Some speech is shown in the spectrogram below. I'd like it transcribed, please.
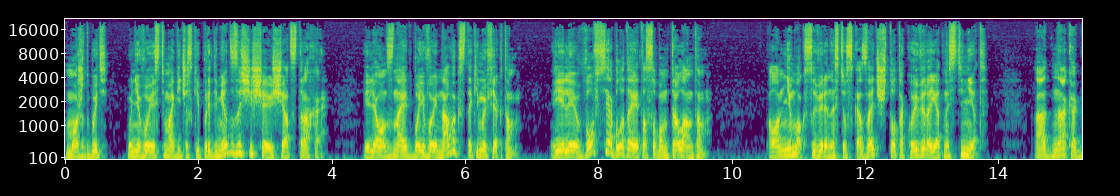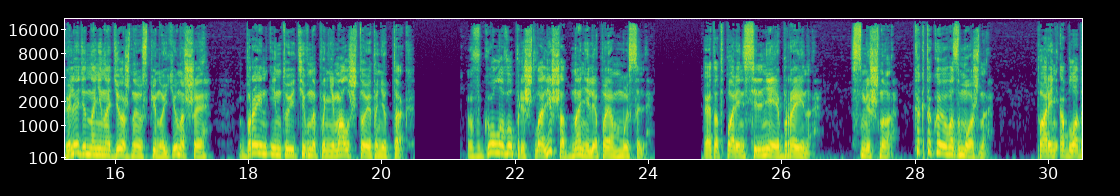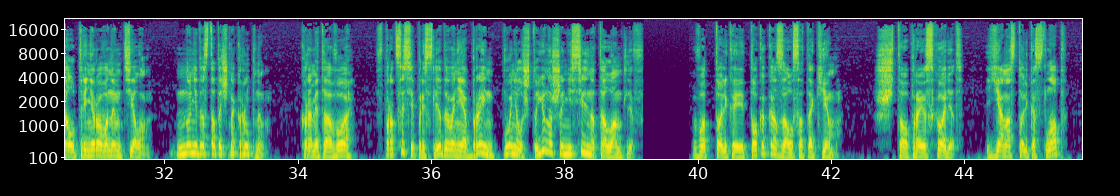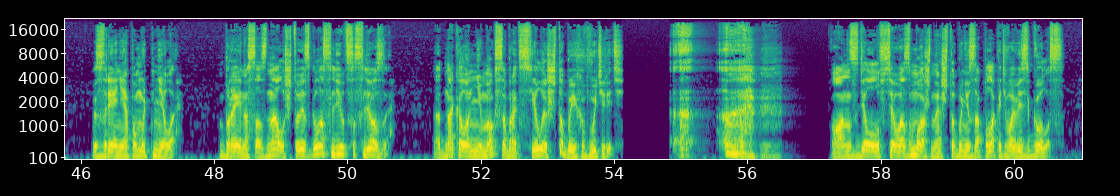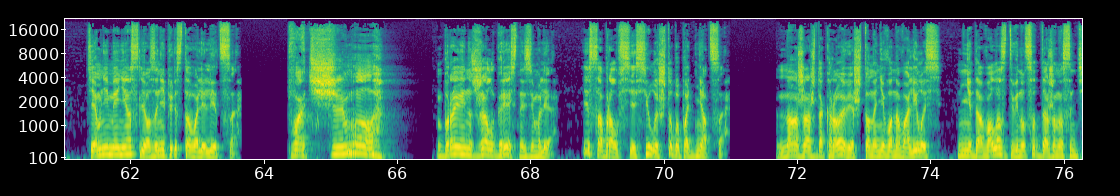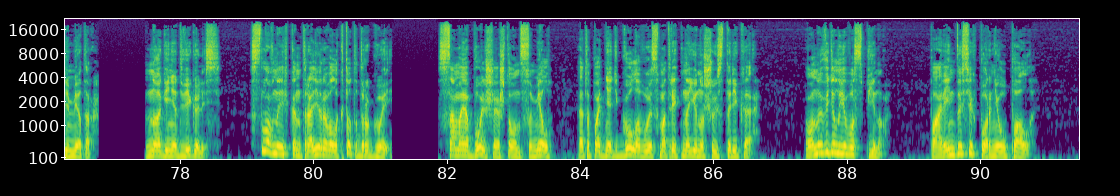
Может быть, у него есть магический предмет, защищающий от страха? Или он знает боевой навык с таким эффектом? Или вовсе обладает особым талантом? Он не мог с уверенностью сказать, что такой вероятности нет. Однако, глядя на ненадежную спину юноши, Брейн интуитивно понимал, что это не так. В голову пришла лишь одна нелепая мысль. Этот парень сильнее Брейна. Смешно. Как такое возможно? Парень обладал тренированным телом, но недостаточно крупным. Кроме того, в процессе преследования Брейн понял, что юноша не сильно талантлив. Вот только итог оказался таким. Что происходит? Я настолько слаб? Зрение помутнело. Брейн осознал, что из глаз льются слезы. Однако он не мог собрать силы, чтобы их вытереть. Он сделал все возможное, чтобы не заплакать во весь голос. Тем не менее, слезы не переставали литься. «Почему?» Брейн сжал грязь на земле и собрал все силы, чтобы подняться. Но жажда крови, что на него навалилась, не давала сдвинуться даже на сантиметр. Ноги не двигались, словно их контролировал кто-то другой. Самое большее, что он сумел, это поднять голову и смотреть на юношу и старика. Он увидел его спину. Парень до сих пор не упал.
